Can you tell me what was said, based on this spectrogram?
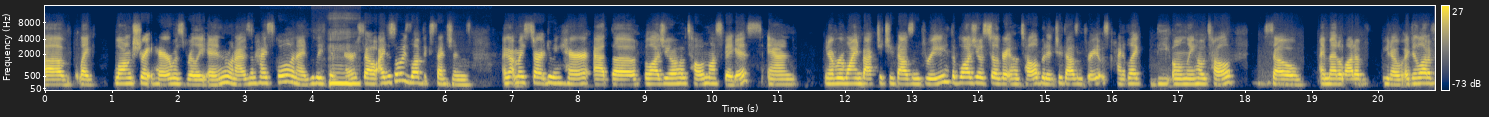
of like long straight hair was really in when I was in high school and I had really thin mm. hair. So I just always loved extensions. I got my start doing hair at the Bellagio Hotel in Las Vegas. And, you know, rewind back to 2003. The Bellagio is still a great hotel, but in 2003, it was kind of like the only hotel. So I met a lot of you know, I did a lot of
